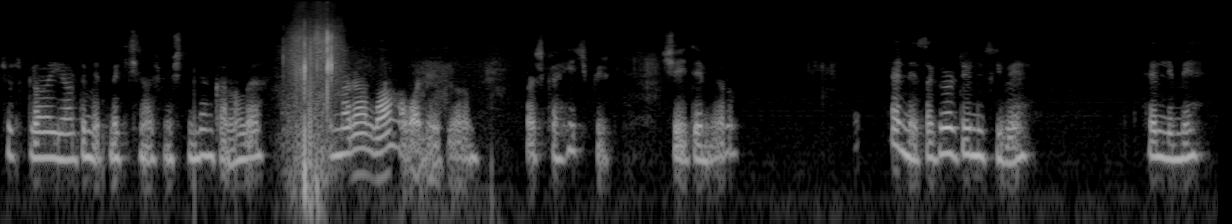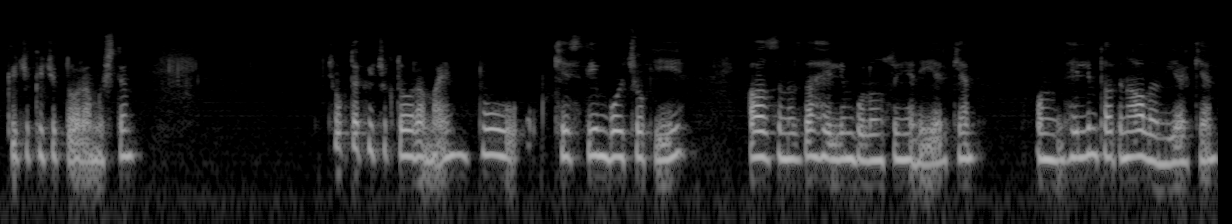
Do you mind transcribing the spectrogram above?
çocuklara yardım etmek için açmıştım ben kanalı. Bunları Allah'a havale ediyorum. Başka hiçbir şey demiyorum. Her neyse gördüğünüz gibi hellimi küçük küçük doğramıştım. Çok da küçük doğramayın. Bu kestiğim boy çok iyi. Ağzınızda hellim bulunsun yani yerken. Onun hellim tadını alın yerken.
